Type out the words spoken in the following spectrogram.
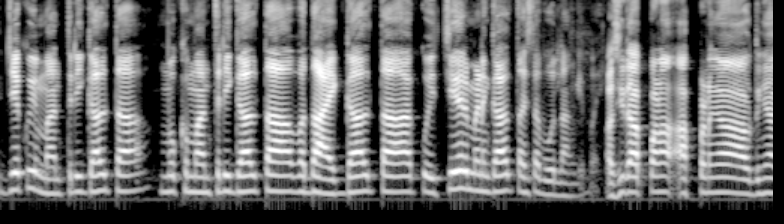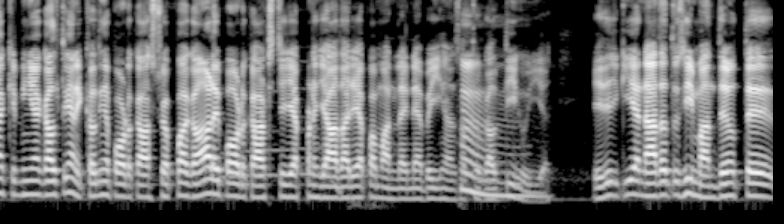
ਜੇ ਕੋਈ ਮੰਤਰੀ ਗਲਤ ਆ ਮੁੱਖ ਮੰਤਰੀ ਗਲਤ ਆ ਵਿਧਾਇਕ ਗਲਤ ਆ ਕੋਈ ਚੇਅਰਮੈਨ ਗਲਤ ਆ ਅਸੀਂ ਤਾਂ ਬੋਲਾਂਗੇ ਭਾਈ। ਅਸੀਂ ਤਾਂ ਆਪਣਾ ਆਪਣੀਆਂ ਆਪਦੀਆਂ ਕਿੰਨੀਆਂ ਗਲਤੀਆਂ ਨਿਕਲਦੀਆਂ ਪੋਡਕਾਸਟ 'ਚ। ਆਪਾਂ ਗਾਂ ਵਾਲੇ ਪੋਡਕਾਸਟ 'ਚ ਜੇ ਆਪਣੇ ਯਾਦ ਆ ਜੇ ਆਪਾਂ ਮੰਨ ਲੈਂਦੇ ਆ ਬਈ ਹਾਂ ਸਭ ਤੋਂ ਗਲਤੀ ਹੋਈ ਆ। ਇਹਦੇ 'ਚ ਕੀ ਆ ਨਾ ਤਾਂ ਤੁਸੀਂ ਮੰਨਦੇ ਹੋ ਉੱਤੇ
